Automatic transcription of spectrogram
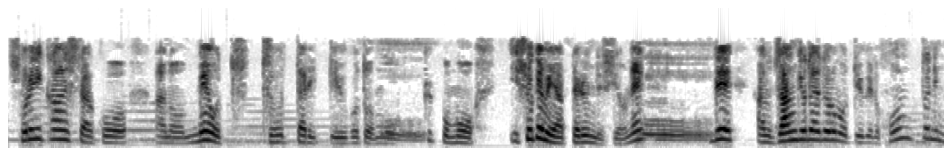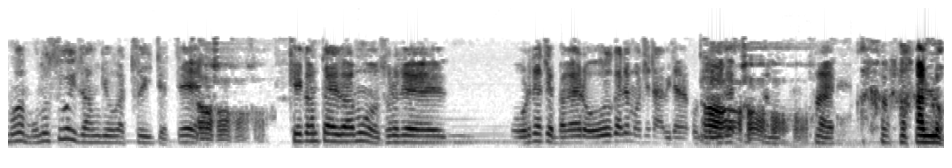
それに関してはこう、あの、目をつぶったりっていうことをもう、結構もう、一生懸命やってるんですよね。で、あの、残業代泥棒っていうけど、本当にものすごい残業がついてて、警官隊がもうそれで、俺たちはバカ野郎、大金持ちだみたいなことを言い出はい、反論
